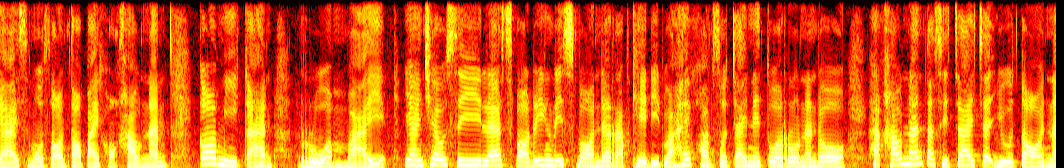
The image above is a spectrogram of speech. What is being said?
ย้ายสโมสรต่อไปของเขานั้น ก็มีการรวมไว้ อย่างเชลซีและสปอร์ติ้งลิสบอนได้รับเครดิตว่าให้ความสนใจในตัวโรนัลโด หากเขานั้นตัดสินใจจะอยู่ต่อใน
